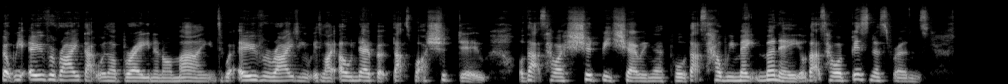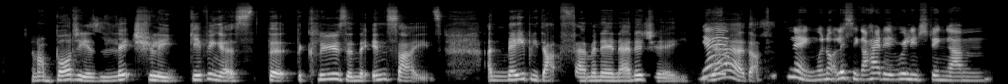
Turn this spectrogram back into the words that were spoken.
but we override that with our brain and our mind. We're overriding it with like, oh no, but that's what I should do, or that's how I should be showing up, or that's how we make money, or that's how a business runs and our body is literally giving us the the clues and the insights and maybe that feminine energy yeah, yeah that's listening we're not listening i had a really interesting um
